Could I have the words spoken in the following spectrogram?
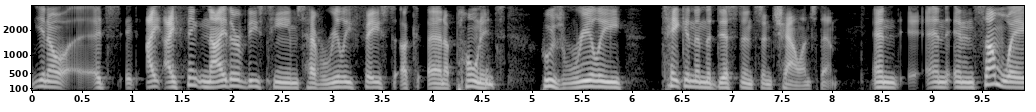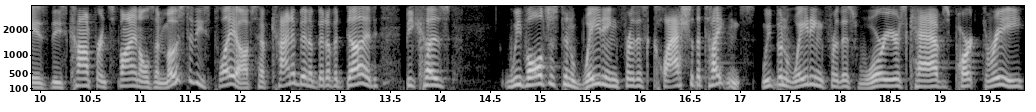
you know, it's it, I, I think neither of these teams have really faced a, an opponent who's really taken them the distance and challenged them. And, and and in some ways, these conference finals and most of these playoffs have kind of been a bit of a dud because we've all just been waiting for this clash of the Titans. We've been waiting for this Warriors Cavs Part Three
